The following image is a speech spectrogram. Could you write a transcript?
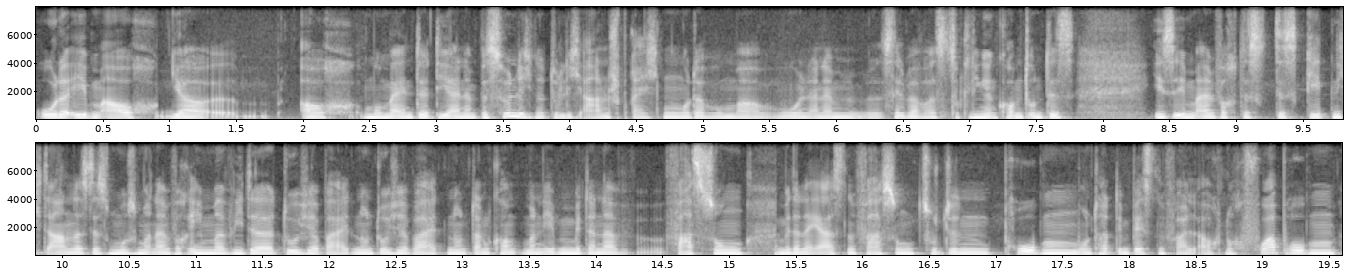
oder eben auch ja auch Momente, die einen persönlich natürlich ansprechen oder wo man, wo in einem selber was zu klingen kommt. Und das ist eben einfach, das, das geht nicht anders. Das muss man einfach immer wieder durcharbeiten und durcharbeiten. Und dann kommt man eben mit einer Fassung, mit einer ersten Fassung zu den Proben und hat im besten Fall auch noch Vorproben,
